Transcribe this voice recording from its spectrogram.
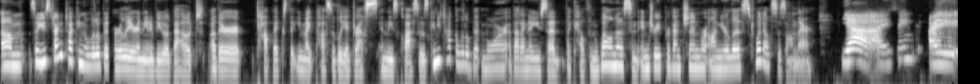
Um, so you started talking a little bit earlier in the interview about other topics that you might possibly address in these classes. Can you talk a little bit more about? I know you said like health and wellness and injury prevention were on your list. What else is on there? Yeah, I think I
